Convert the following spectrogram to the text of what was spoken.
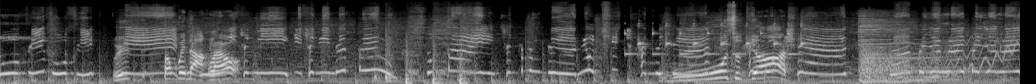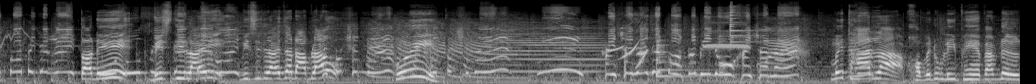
ดูสิดูสิเฮ้ยต้องไปดักแล้วชะนีพี่ชะนีหน้าตั้ง โอ้นะโหสุดยอดฉันเออเป็นยังไงเป็นยังไงตัวเป็นยังไงตอนนี้ดูสิบิสดีไลท์บิสดีไลท์จะดับแล้ว ชนะเฮ้ย ชนะนี่ใครชนะจะตอบตะบีโดใครชนะไม่ทันล่ะ ขอไปดูรีเพย์แป๊บหนึ่ง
